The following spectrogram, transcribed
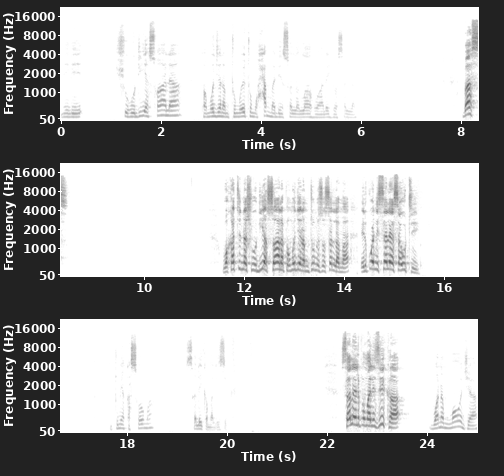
nilishuhudia swala pamoja na mtume wetu muhammadin salllahu alaihi wasallam basi wakati nashuhudia sala pamoja na mtume saa salama ilikuwa ni sala ya sauti. Mtume akasoma sala ikamalizika. Sala ilipomalizika bwana mmoja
